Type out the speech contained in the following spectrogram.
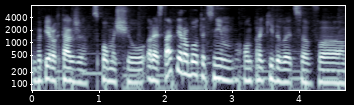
во-первых, также с помощью REST API работать с ним. Он прокидывается в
